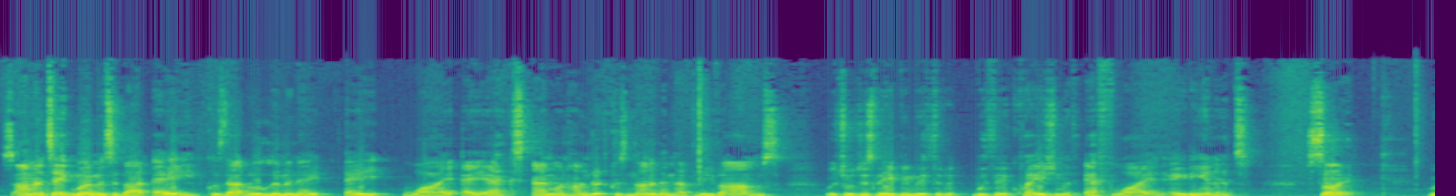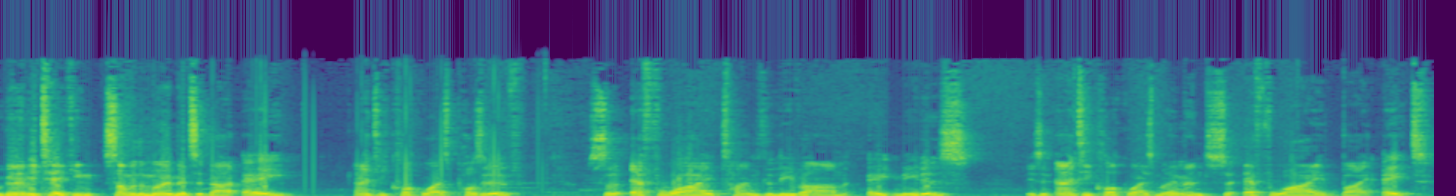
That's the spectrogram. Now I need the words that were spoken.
So I'm going to take moments about A, because that will eliminate A, Y, AX, and 100, because none of them have lever arms, which will just leave me with an, with an equation with FY and 80 in it. So we're going to be taking sum of the moments about A, anti-clockwise positive. So Fy times the lever arm 8 meters is an anti-clockwise moment, so Fy by 8,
